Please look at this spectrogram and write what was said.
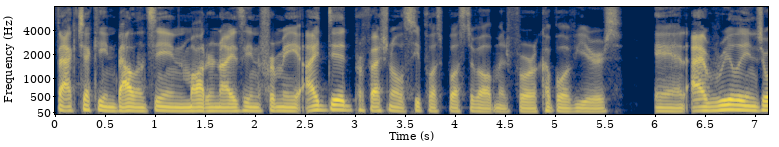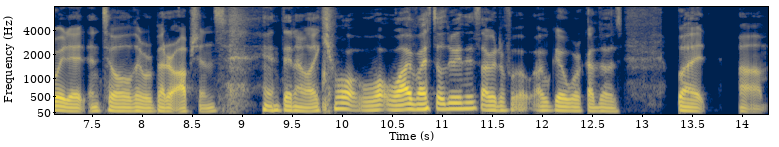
fact checking, balancing, modernizing for me. I did professional C development for a couple of years and I really enjoyed it until there were better options. And then I'm like, well, why am I still doing this? I would, I would go work on those. But um,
